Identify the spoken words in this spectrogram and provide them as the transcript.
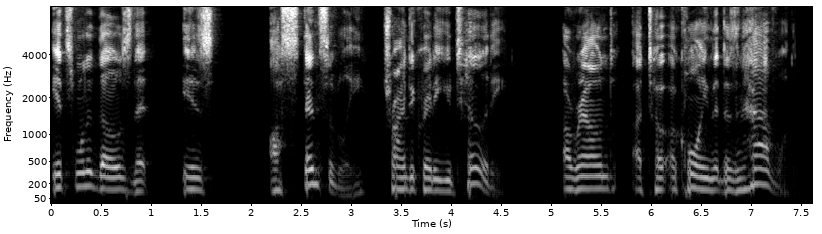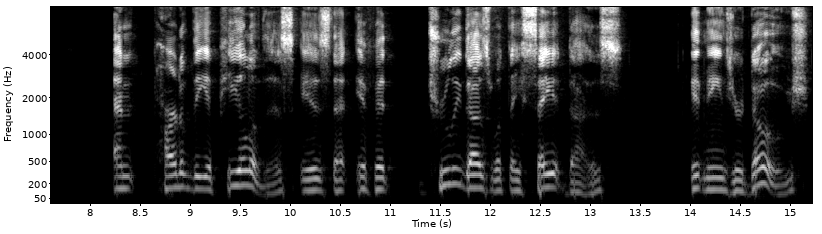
it's one of those that is ostensibly trying to create a utility around a, to- a coin that doesn't have one. And part of the appeal of this is that if it truly does what they say it does, it means your Doge,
